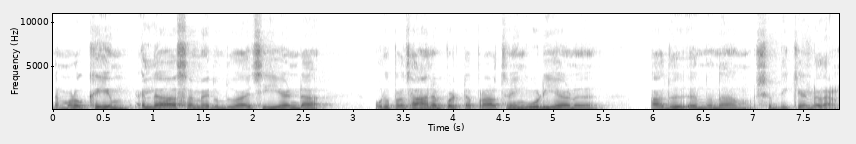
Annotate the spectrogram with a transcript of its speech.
നമ്മളൊക്കെയും എല്ലാ സമയത്തും ദുവാ ചെയ്യേണ്ട ഒരു പ്രധാനപ്പെട്ട പ്രാർത്ഥനയും കൂടിയാണ് അത് എന്ന് നാം ശ്രദ്ധിക്കേണ്ടതാണ്.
